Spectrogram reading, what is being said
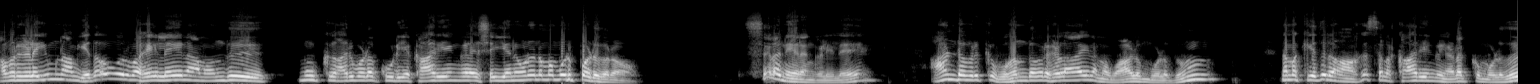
அவர்களையும் நாம் ஏதோ ஒரு வகையிலே நாம் வந்து மூக்கு அறுபடக்கூடிய காரியங்களை செய்யணும்னு நம்ம முற்படுகிறோம். சில நேரங்களிலே ஆண்டவருக்கு உகந்தவர்களாய் நம்ம வாழும் பொழுதும் நமக்கு எதிராக சில காரியங்கள் நடக்கும் பொழுது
